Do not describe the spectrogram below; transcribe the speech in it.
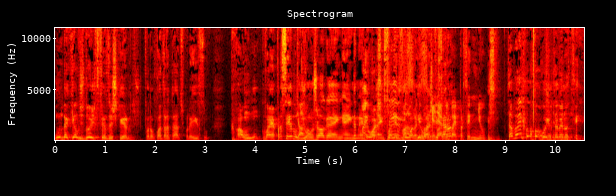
um daqueles dois defesas esquerdos, que foram contratados para isso, que, vão, que vai aparecer. Um que algum joga em, em, em, eu acho em plano eu, eu, acho que não vai aparecer nenhum. Está bem, oh, Rui, eu também não sei.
